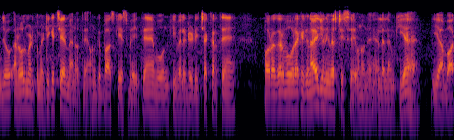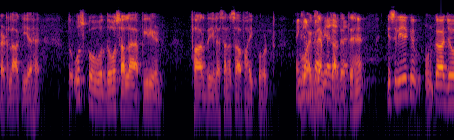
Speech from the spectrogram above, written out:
जो एनरोलमेंट कमेटी के चेयरमैन होते हैं उनके पास केस भेजते हैं वो उनकी वैलिडिटी चेक करते हैं। और अगर वो रिकगनाइज यूनिवर्सिटी से उन्होंने एलएलएम किया है या बार अटला किया है तो उसको वो दो साल period for the licence of high court वो एग्ज़ाम कर देते हैं। इसलिए कि उनका जो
